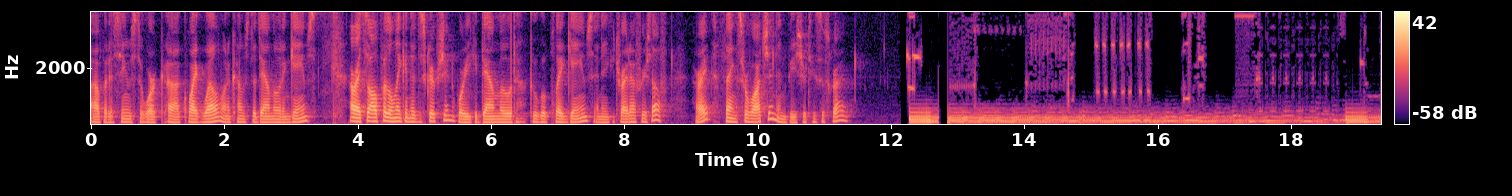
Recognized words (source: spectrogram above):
uh, but it seems to work uh, quite well when it comes to downloading games. All right, so I'll put a link in the description where you could download Google Play Games, and you can try it out for yourself. All right, thanks for watching, and be sure to subscribe. Thank you.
